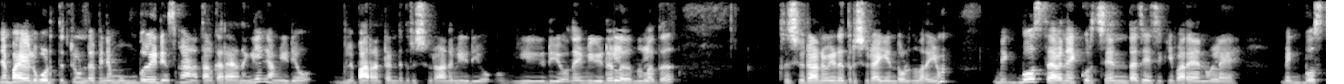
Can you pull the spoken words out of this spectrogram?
ഞാൻ ബയോയിൽ കൊടുത്തിട്ടുണ്ട്. പിന്നെ മുമ്പ് വീഡിയോസ് കാണാത്ത ആൾക്കാരാണെങ്കിൽ ഞാൻ വീഡിയോ ഇതിൽ പറഞ്ഞിട്ടുണ്ട് തൃശ്ശൂരാണ് വീഡിയോ വീഡിയോ വീട് ഉള്ളതെന്നുള്ളത് തൃശ്ശൂരാണ് വീട് തൃശ്ശൂർ അയ്യന്തോൾ എന്ന് പറയും. ബിഗ് ബോസ് സെവനെ കുറിച്ച് എന്താ ചേച്ചിക്ക് പറയാനുള്ളത് ബിഗ് ബോസ്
